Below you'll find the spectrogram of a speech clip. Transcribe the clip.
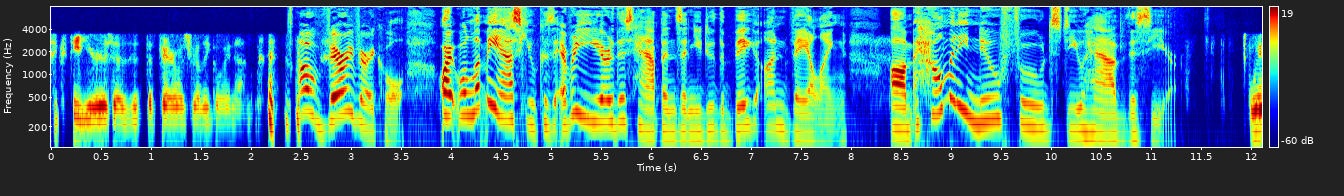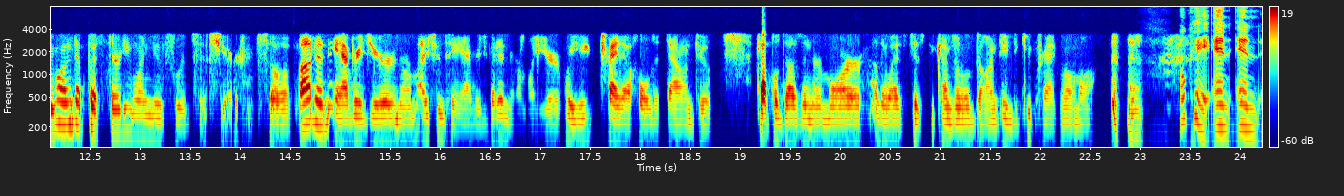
60 years as if the fair was really going on. oh, very, very cool. All right. Well, let me ask you because every year this happens and you do the big unveiling. Um, how many new foods do you have this year? We wound up with 31 new foods this year. So about an average year, normal, I shouldn't say average, but a normal year. We try to hold it down to a couple dozen or more. Otherwise, it just becomes a little daunting to keep track of them all. okay, and and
